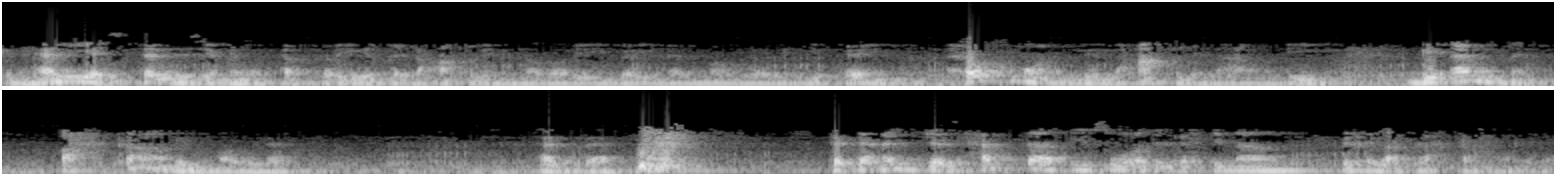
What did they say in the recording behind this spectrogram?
لكن هل يستلزم تفريق العقل النظري بين المولويتين حكم للعقل العملي بأن أحكام المولى الذاتي تتنجز حتى في صورة الاحتمال بخلاف أحكام المولى؟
